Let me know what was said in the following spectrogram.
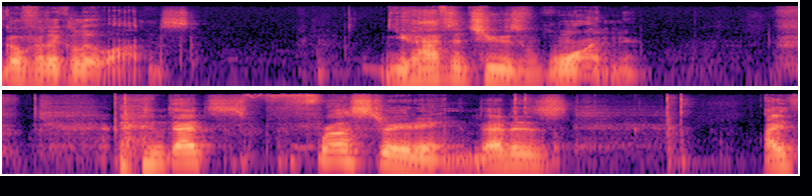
go for the gluons. You have to choose one. and that's frustrating. That is I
